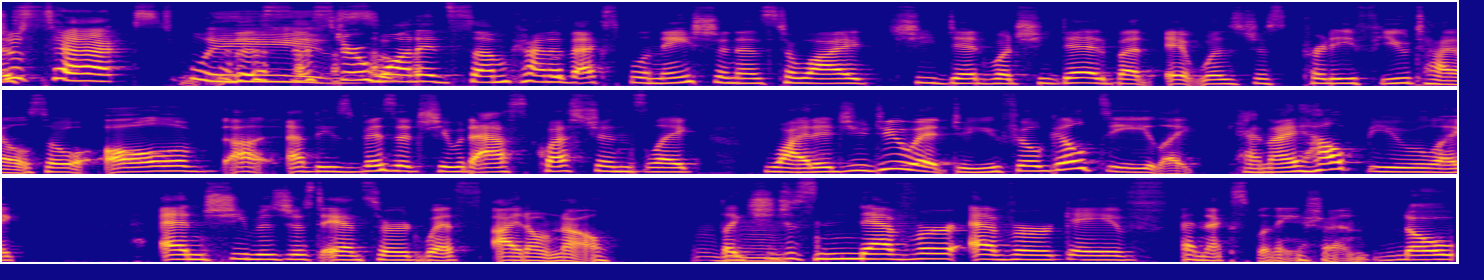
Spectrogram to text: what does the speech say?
just text, please. The sister wanted some kind of explanation as to why she did what she did, but it was just pretty futile. So all of uh, at these visits, she would ask questions like, "Why did you do it? Do you feel guilty? Like, can I help you? Like," and she was just answered with, "I don't know." Like she just never ever gave an explanation. no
